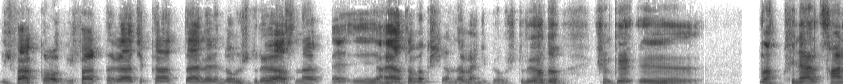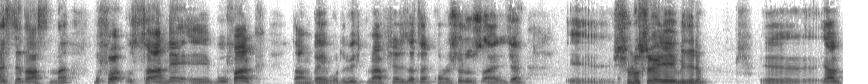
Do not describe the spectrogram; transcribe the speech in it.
bir fark var. Bir fark da birazcık karakterlerini de oluşturuyor ve aslında e, e, hayata bakışlarını da bence bir oluşturuyordu. Çünkü e, bak final sahnesinde de aslında bu fark, bu sahne e, bu fark damgayı vurdu. Büyük ihtimal finali zaten konuşuruz ayrıca. E, şunu söyleyebilirim. E, ya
